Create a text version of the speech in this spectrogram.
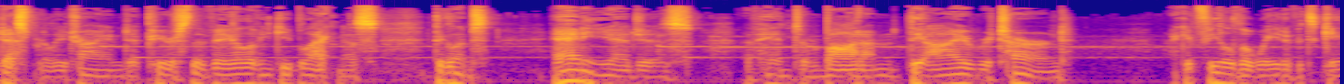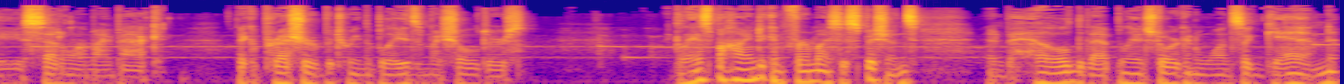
desperately trying to pierce the veil of inky blackness to glimpse any edges of hint or bottom, the eye returned I could feel the weight of its gaze settle on my back, like a pressure between the blades of my shoulders. I glanced behind to confirm my suspicions and beheld that blanched organ once again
